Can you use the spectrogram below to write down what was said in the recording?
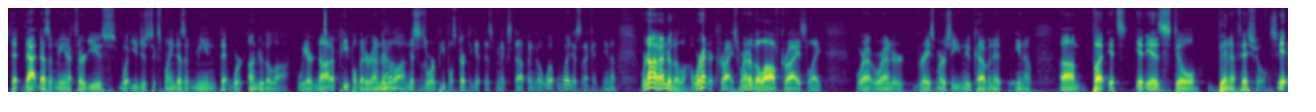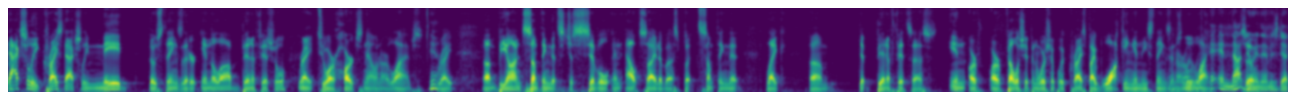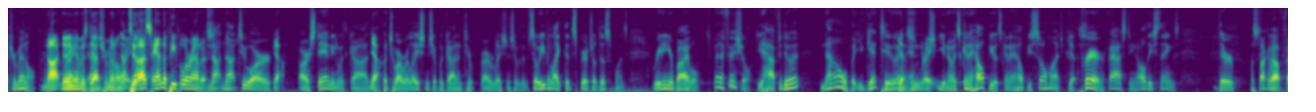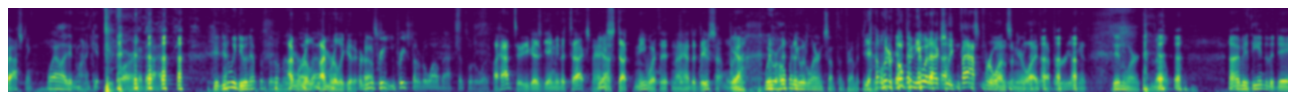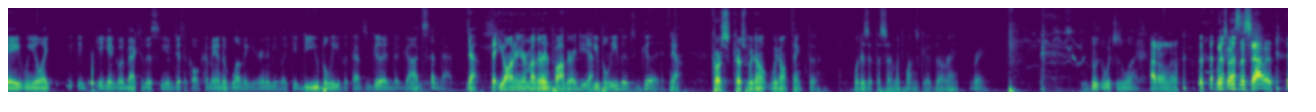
that that doesn't mean a third use. What you just explained doesn't mean that we're under the law. We are not a people that are under the law, and this is where people start to get this mixed up and go, "Well, wait a second, you know, we're not under the law. We're under Christ. We're under the law of Christ. Like we're we're under grace, mercy, new covenant. You know, um, but it's it is still beneficial. It actually Christ actually made those things that are in the law beneficial Right. to our hearts now in our lives, Yeah. right? Um, beyond something that's just civil and outside of us, but something that like um, that benefits us in our our fellowship and worship with Christ by walking in these things in our own life, And not So, doing them is detrimental. not doing Right. them is Um, detrimental not- to not- us and the people around us. Not not to our Yeah. our standing with God, Yeah. but to our relationship with God and to our relationship with them. So even like the spiritual disciplines, reading your Bible, it's beneficial. Do you have to do it? No, but you get to, and, Yes. and Right. you know it's going to help you. It's going to help you so much. Yes. Prayer, fasting, all these things. They're Let's talk about fasting. well. I didn't want to get too far into that. Did, didn't we do an episode on that? a I'm really, back? I'm really good at Or you, fasting. pre- you preached on it a while back. That's what it was. I had to. You guys gave me the text, man. Yeah. You stuck me with it, and I had to do something. Yeah. we were hoping you would learn something from it. Yeah, David. we were hoping you would actually fast for once in your life after reading it. didn't work. No. I mean, at the end of the day, when you know, like again going back to this, you know, difficult command of loving your enemies. Like, do, do you believe that that's good? That God said that? Yeah, that you honor your mother and father. Right? Do, you- yeah. do you believe that it's good? yeah. Of course, of course, we don't we don't think the what is it? The seventh one's good though, right? Right. Which is what I don't know. Which one's the Sabbath?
